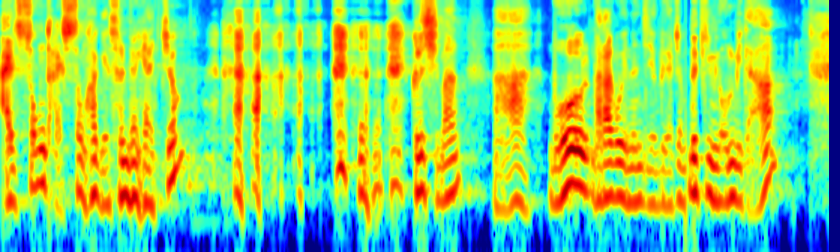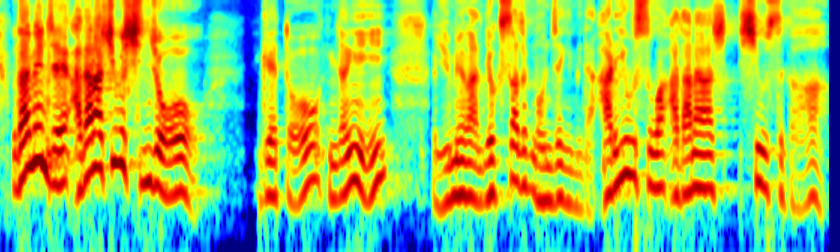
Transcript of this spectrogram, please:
알쏭달쏭하게 설명했죠? 그렇지만 아, 뭘 말하고 있는지 우리가 좀 느낌이 옵니다. 그 다음에 이제 아다나시우 신조 이게 또 굉장히 유명한 역사적 논쟁입니다. 아리우스와 아다나시우스가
